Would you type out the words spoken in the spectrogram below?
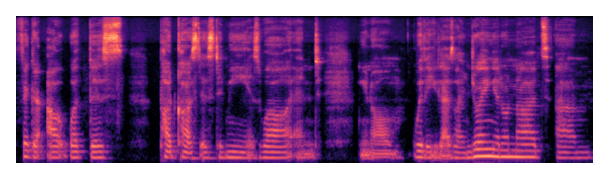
figure out what this podcast is to me as well and you know whether you guys are enjoying it or not um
